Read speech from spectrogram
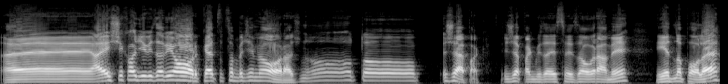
Eee, a jeśli chodzi widzowie o orkę, to co będziemy orać? No to rzepak. Rzepak widzowie sobie zaoramy. Jedno pole.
